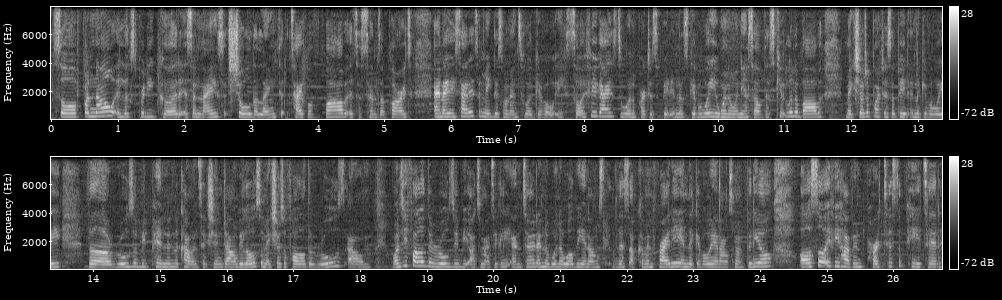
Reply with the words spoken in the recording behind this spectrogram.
So for now it looks pretty good. It's a nice shoulder length type of bob. It's a center part and I decided to make this one into a giveaway. So if you guys do want to participate participate in this giveaway. You want to win yourself this cute little bob. Make sure to participate in the giveaway. The rules will be pinned in the comment section down below so make sure to follow the rules. Um, once you follow the rules you'll be automatically entered and the winner will be announced this upcoming friday in the giveaway announcement video. Also if you haven't participated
